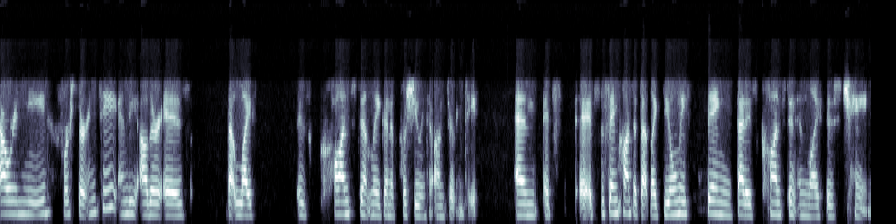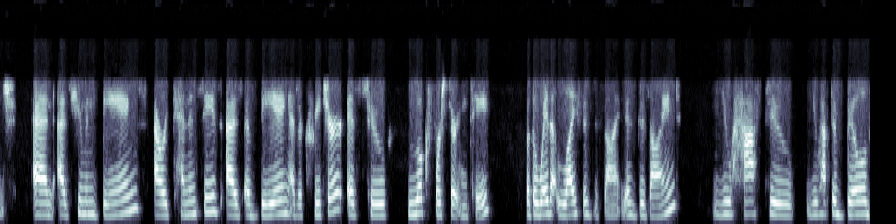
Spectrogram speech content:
our need for certainty, and the other is that life is constantly going to push you into uncertainty. And it's it's the same concept that like the only thing that is constant in life is change. And as human beings, our tendencies as a being, as a creature, is to look for certainty. But the way that life is designed is designed, you have to you have to build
